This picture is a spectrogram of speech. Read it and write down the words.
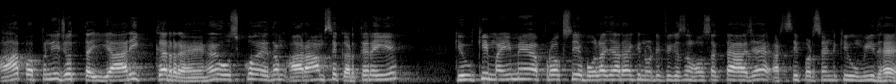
आप अपनी जो तैयारी कर रहे हैं, उसको एकदम आराम से करते रहिए, क्योंकि मई में अप्रोक्स ये बोला जा रहा है कि नोटिफिकेशन हो सकता है आ जाए 80 परसेंट की उम्मीद है,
